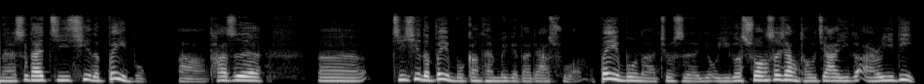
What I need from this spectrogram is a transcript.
呢？是在机器的背部。啊，它是，呃，机器的背部刚才没给大家说，背部呢就是有一个双摄像头加一个 LED，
